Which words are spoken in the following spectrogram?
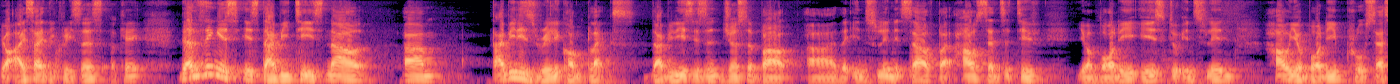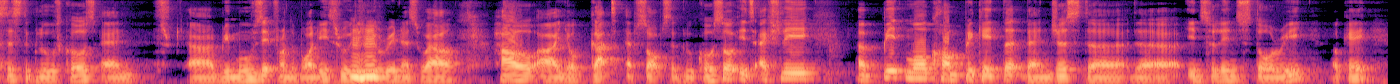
Your eyesight decreases. Okay. The other thing is is diabetes. Now, um, diabetes is really complex. Diabetes isn't just about uh, the insulin itself, but how sensitive your body is to insulin, how your body processes the glucose and uh, removes it from the body through the urine as well, how uh, your gut absorbs the glucose. So it's actually a bit more complicated than just the, the insulin story. Okay.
